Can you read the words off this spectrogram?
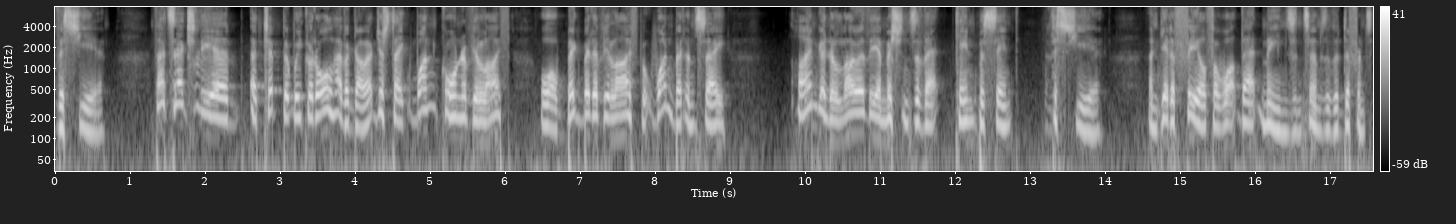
this year. That's actually a, a tip that we could all have a go at. Just take one corner of your life or a big bit of your life, but one bit and say, I'm going to lower the emissions of that 10% this year and get a feel for what that means in terms of the difference.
